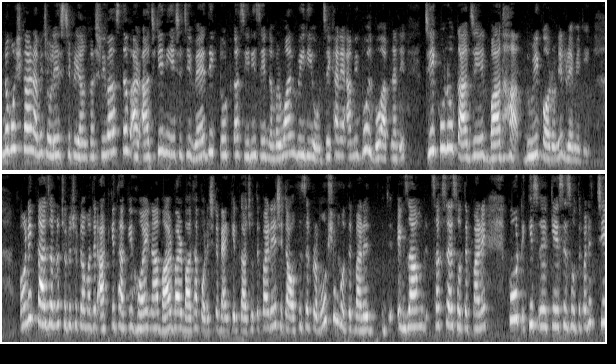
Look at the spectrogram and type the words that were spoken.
নমস্কার, আমি চলে এসেছি প্রিয়াঙ্কা শ্রীবাস্তব আর আজকে নিয়ে এসেছি বৈদিক টোটকা সিরিজের নাম্বার ওয়ান ভিডিও যেখানে আমি বলব আপনাদের যে কোনো কাজের বাধা দূরীকরণের রেমেডি অনেক কাজ আমরা ছোট ছোট আমাদের আটকে থাকে, হয় না, বারবার বাধা পড়ে। সেটা ব্যাংকের কাজ হতে পারে, সেটা অফিসের প্রমোশন হতে পারে এক্সাম সাকসেস হতে পারে কোর্ট কেসেস হতে পারে যে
